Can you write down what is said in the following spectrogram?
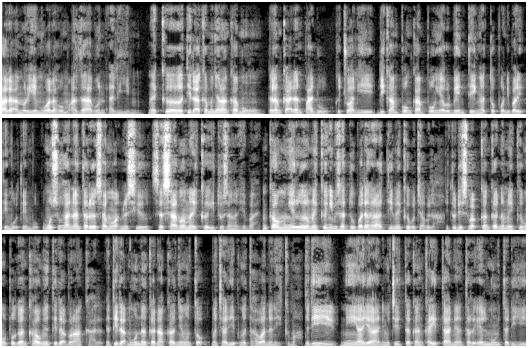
bala amrihim wa lahum adzabun alim. Mereka tidak akan menyerang kamu dalam keadaan padu kecuali di kampung-kampung yang berbenteng ataupun di balik tembok-tembok. Pemusuhan antara sama manusia sesama mereka itu sangat hebat. Engkau mengira mereka ni bersatu padahal hati mereka pecah belah. Itu disebabkan kerana mereka merupakan kaum yang tidak berakal, yang tidak menggunakan akalnya untuk mencari pengetahuan dan hikmah. Jadi ni ayat ni menceritakan kaitan antara ilmu tadi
